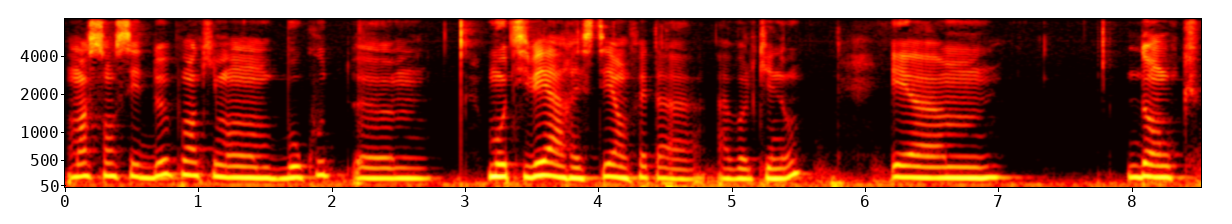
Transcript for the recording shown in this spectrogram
moi, ce sont ces deux points qui m'ont beaucoup euh, motivé à rester en fait à, à Volcano. Et euh, donc,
